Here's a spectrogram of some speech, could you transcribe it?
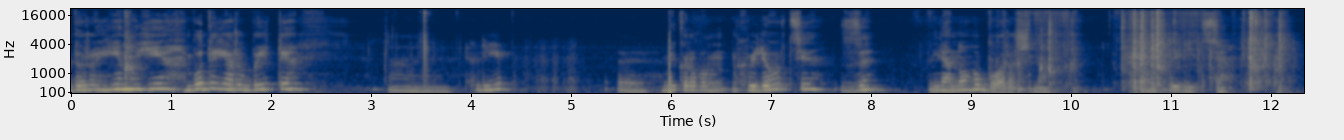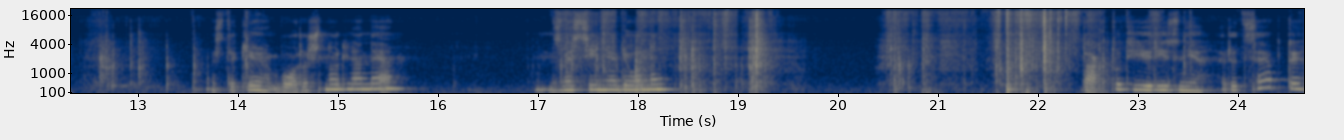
дорогі мої, буду я робити хліб е, в мікрохвильовці з ляного борошна. Ось дивіться. Ось таке борошно ляне з насіння льону. Так, тут є різні рецепти,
